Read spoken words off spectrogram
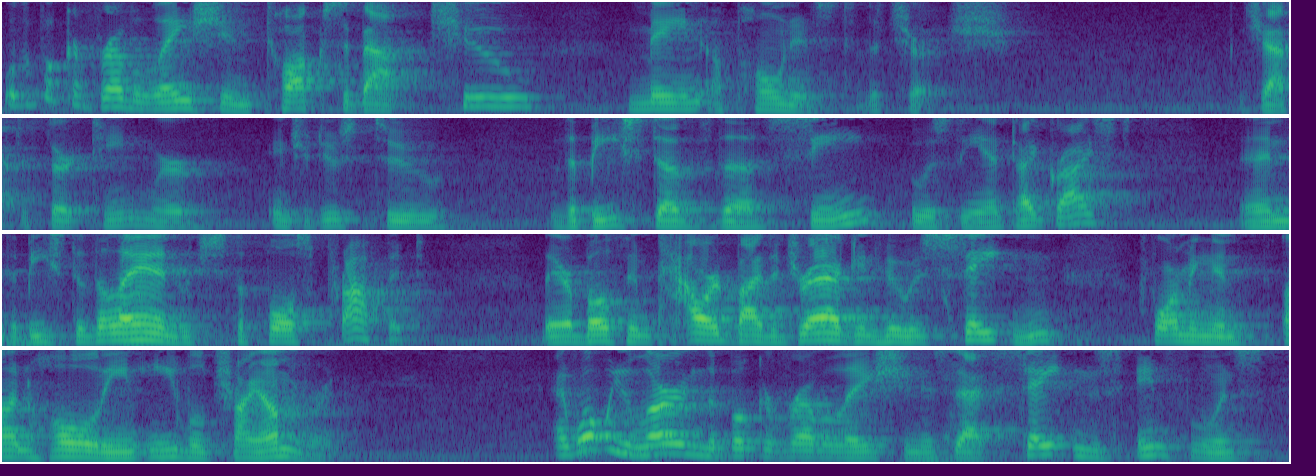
Well, the book of Revelation talks about two main opponents to the church. In chapter 13, we're introduced to the beast of the sea, who is the Antichrist, and the beast of the land, which is the false prophet. They are both empowered by the dragon, who is Satan, forming an unholy and evil triumvirate. And what we learn in the book of Revelation is that Satan's influence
